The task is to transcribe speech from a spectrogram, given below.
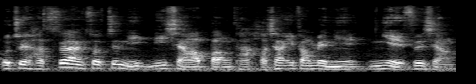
我觉得他虽然说，就你你想要帮他，好像一方面你也你也是想，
